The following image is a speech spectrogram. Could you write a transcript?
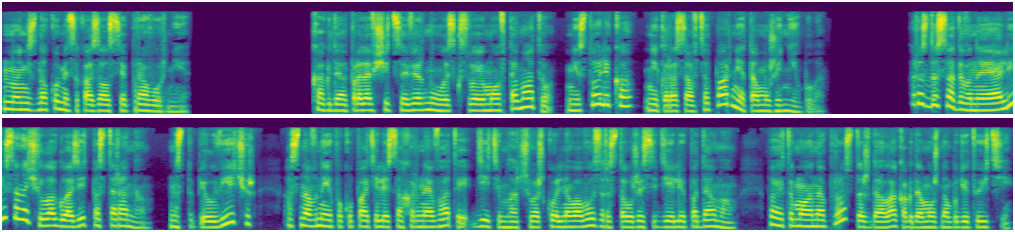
но незнакомец оказался проворнее. Когда продавщица вернулась к своему автомату, ни столика, ни красавца парня там уже не было. Раздосадованная Алиса начала глазеть по сторонам. Наступил вечер, основные покупатели сахарной ваты, дети младшего школьного возраста, уже сидели по домам, поэтому она просто ждала, когда можно будет уйти.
